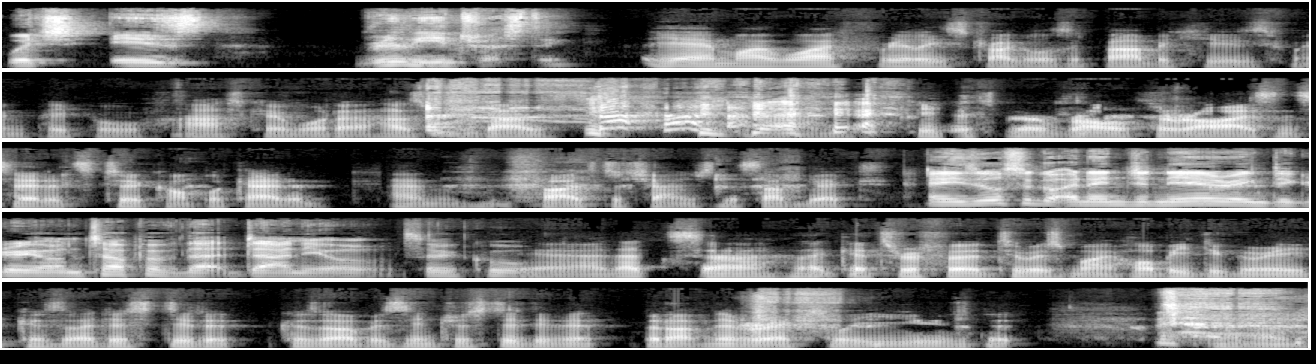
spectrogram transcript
which is really interesting. Yeah, my wife really struggles at barbecues when people ask her what her husband does. um, she just sort of rolls her eyes and said it's too complicated and tries to change the subject. And he's also got an engineering degree on top of that, Daniel. So cool. Yeah, that's uh, that gets referred to as my hobby degree because I just did it because I was interested in it, but I've never actually used it. Um,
